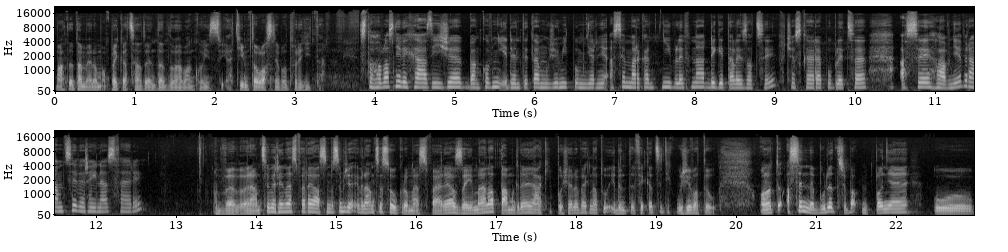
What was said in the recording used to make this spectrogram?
máte tam jenom aplikace na to internetové bankovnictví a tím to vlastně potvrdíte. Z toho vlastně vychází, že bankovní identita může mít poměrně asi markantní vliv na digitalizaci v České republice, asi hlavně v rámci veřejné sféry? V, v rámci veřejné sféry, já si myslím, že i v rámci soukromé sféry a zejména tam, kde je nějaký požadavek na tu identifikaci těch uživatelů. Ono to asi nebude třeba úplně u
